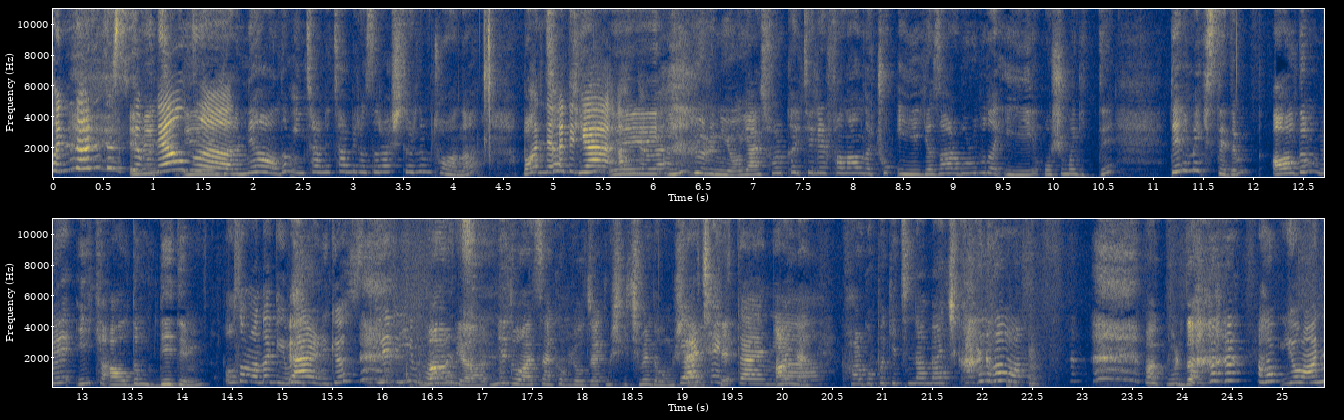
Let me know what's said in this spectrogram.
hani nerede test kitabı? ne e, aldın? yani ne aldım? İnternetten biraz araştırdım Tuana. Baktım Anne, hadi ki, gel, e, anne iyi görünüyor. Yani soru kaliteleri falan da çok iyi. Yazar grubu da iyi. Hoşuma gitti. Denemek istedim. Aldım ve iyi ki aldım dedim. O zaman hadi ver göstereyim. Var ya ne dua etsen kabul olacakmış içime doğmuş demek ki. Gerçekten ya. Aynen. Kargo paketinden ben çıkardım ama. Bak burada. Yo anne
